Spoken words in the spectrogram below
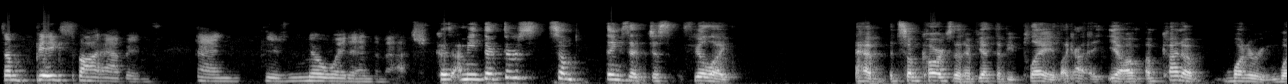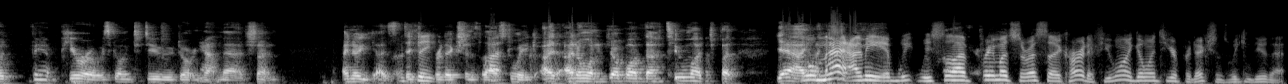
some big spot happens, and there's no way to end the match. Because I mean, there, there's some things that just feel like have some cards that have yet to be played. Like, I, yeah, I'm, I'm kind of wondering what Vampiro is going to do during that match. And I know you guys did your predictions last week. I, I don't want to jump on that too much, but yeah. Well, I, Matt, I mean, we we still have pretty much the rest of the card. If you want to go into your predictions, we can do that.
